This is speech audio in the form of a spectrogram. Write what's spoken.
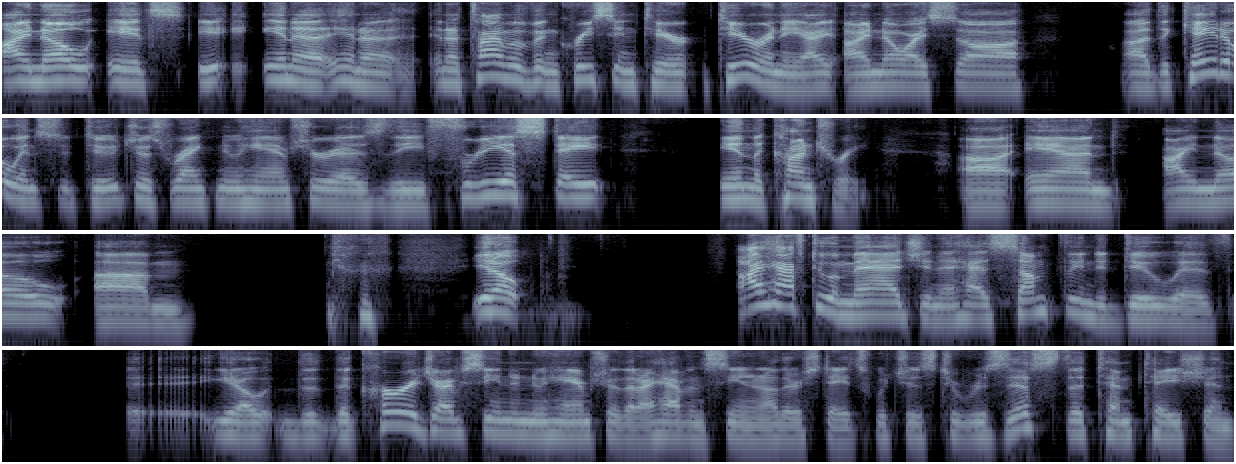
I know it's in a in a in a time of increasing tyr- tyranny. I, I know I saw uh, the Cato Institute just ranked New Hampshire as the freest state in the country. Uh, and I know, um, you know, I have to imagine it has something to do with, uh, you know, the, the courage I've seen in New Hampshire that I haven't seen in other states, which is to resist the temptation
